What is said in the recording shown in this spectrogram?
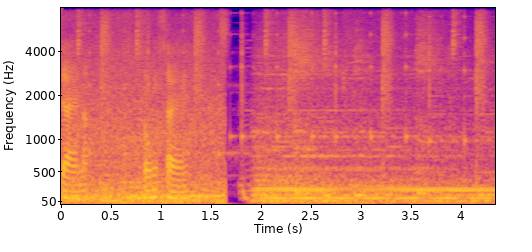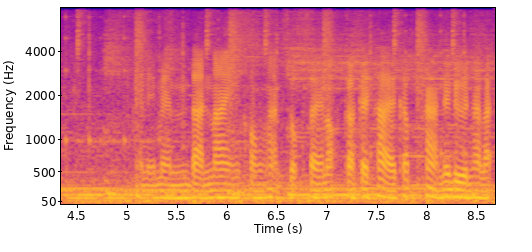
ใจเนาะสงสัย แมนด้านในของหาดศกไซเนาะก็คล้ายๆกับหาดอื่นๆนั่นแหละ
